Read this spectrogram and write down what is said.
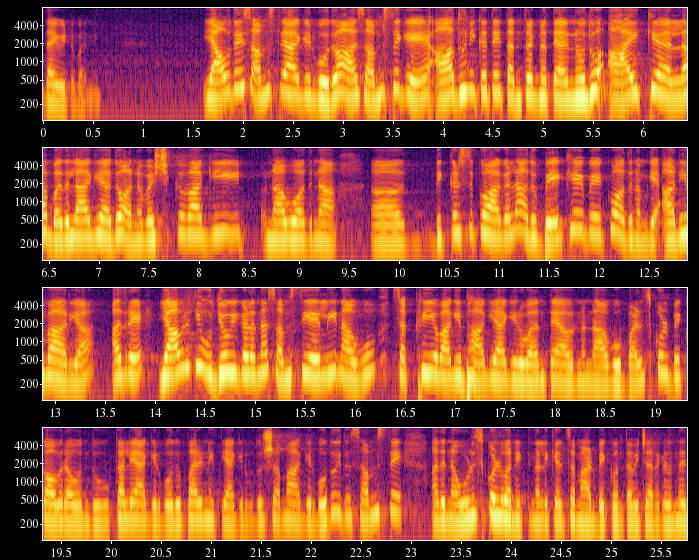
ದಯವಿಟ್ಟು ಬನ್ನಿ. ಯಾವುದೇ ಸಂಸ್ಥೆ ಆಗಿರ್ಬೋದು, ಆ ಸಂಸ್ಥೆಗೆ ಆಧುನಿಕತೆ, ತಂತ್ರಜ್ಞತೆ ಅನ್ನೋದು ಆಯ್ಕೆ ಅಲ್ಲ, ಬದಲಾಗಿ ಅದು ಅನವಶ್ಯಕವಾಗಿ ನಾವು ಅದನ್ನ ಧಿಕ್ಕರಿಸೋಕ್ಕೂ ಆಗಲ್ಲ, ಅದು ಬೇಕೇ ಬೇಕು, ಅದು ನಮಗೆ ಅನಿವಾರ್ಯ. ಆದರೆ ಯಾವ ರೀತಿ ಉದ್ಯೋಗಿಗಳನ್ನು ಸಂಸ್ಥೆಯಲ್ಲಿ ನಾವು ಸಕ್ರಿಯವಾಗಿ ಭಾಗಿಯಾಗಿರುವಂತೆ ಅವ್ರನ್ನ ನಾವು ಬಳಸ್ಕೊಳ್ಬೇಕು, ಅವರ ಒಂದು ಕಲೆ ಆಗಿರ್ಬೋದು, ಪರಿಣಿತಿ ಆಗಿರ್ಬೋದು, ಶ್ರಮ ಆಗಿರ್ಬೋದು, ಇದು ಸಂಸ್ಥೆ ಅದನ್ನು ಉಳಿಸ್ಕೊಳ್ಳುವ ನಿಟ್ಟಿನಲ್ಲಿ ಕೆಲಸ ಮಾಡಬೇಕು ಅಂತ ವಿಚಾರಗಳನ್ನು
